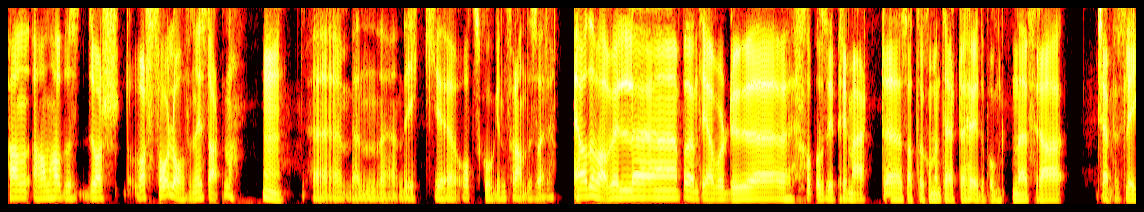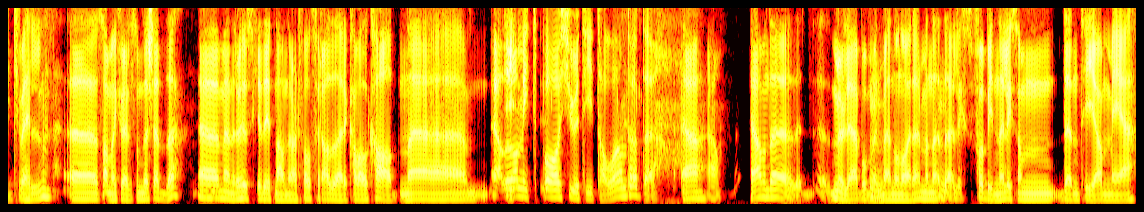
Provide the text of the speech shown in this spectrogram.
han, han hadde, det var, var så lovende i starten, da. Mm. Uh, men eh, det gikk eh, åt skogen for han, dessverre. Ja, det var vel uh, på den tida hvor du uh, si, primært satt og kommenterte høydepunktene fra Champions League-kvelden, samme kveld som det skjedde. Jeg mener å huske ditt navn i hvert fall fra det der kavalkadene Ja, det var midt på 2010-tallet omtrent, det. Ja, Ja. Ja men det, det Mulig jeg bommer Mm. med noen år her, men det, det er liksom, forbinder liksom den tida med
